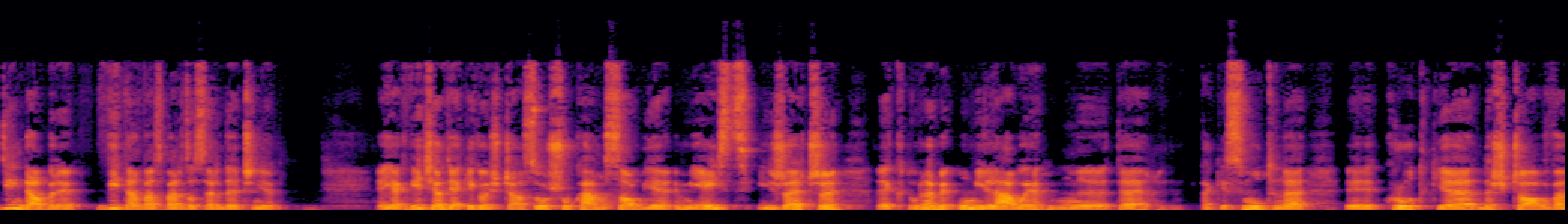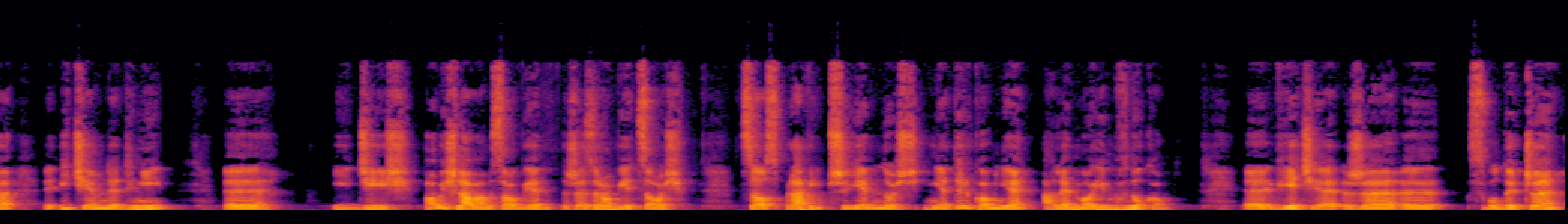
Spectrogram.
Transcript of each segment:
Dzień dobry, witam Was bardzo serdecznie. Jak wiecie, od jakiegoś czasu szukam sobie miejsc i rzeczy, e, które by umilały te takie smutne, e, krótkie, deszczowe e, i ciemne dni. I dziś pomyślałam sobie, że zrobię coś, co sprawi przyjemność nie tylko mnie, ale moim wnukom. E, Wiecie, że e, słodycze,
